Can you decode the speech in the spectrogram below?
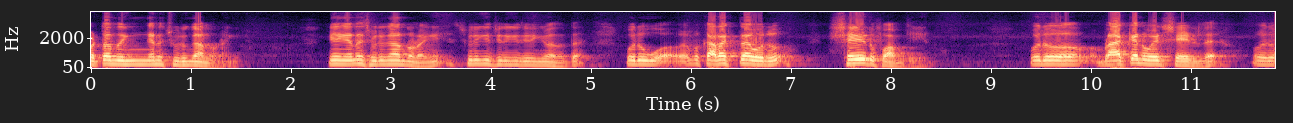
പെട്ടെന്ന് ഇങ്ങനെ ചുരുങ്ങാൻ തുടങ്ങി. ഇങ്ങനെ ചുരുങ്ങാൻ തുടങ്ങി. ചുരുങ്ങി ചുരുങ്ങി ചുരുങ്ങി വന്നിട്ട് ഒരു കറക്റ്റ് ഒരു ഷെയ്ഡ് ഫോം ചെയ്യുന്നു. ഒരു ബ്ലാക്ക് ആൻഡ് വൈറ്റ് ഷെയ്ഡിൽ ഒരു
